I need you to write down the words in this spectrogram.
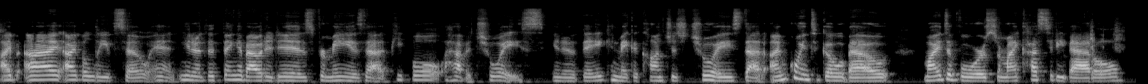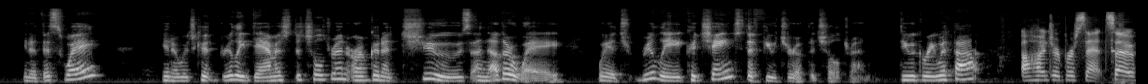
I, I, I believe so. And you know the thing about it is for me is that people have a choice. You know they can make a conscious choice that i'm going to go about my divorce or my custody battle you know, this way, you know, which could really damage the children, or I'm going to choose another way, which really could change the future of the children. Do you agree with that? A hundred percent. So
